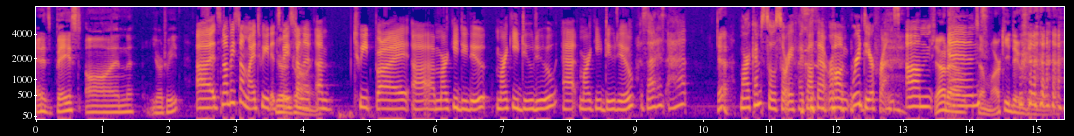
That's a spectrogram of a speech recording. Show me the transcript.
and it's based on your tweet. Uh, it's not based on my tweet. It's based on a drawing. um, tweet by uh, Marky Doodoo, Marky Doodoo at Marky Doodoo. Is that his at? Yeah. Mark, I'm so sorry if I got that wrong. We're dear friends. Um, Shout out and to Marky Doodoo.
